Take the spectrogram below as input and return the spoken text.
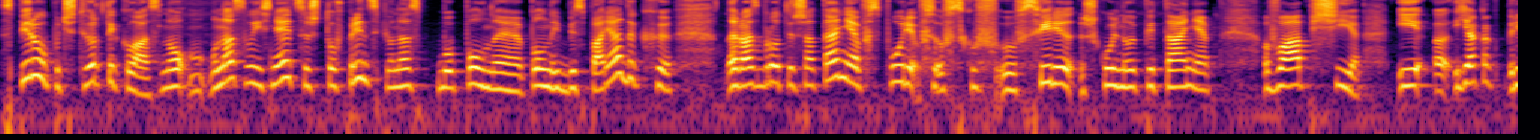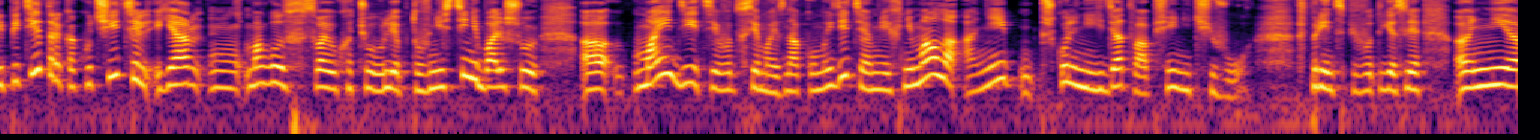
с 1 по 4 класс. Но у нас выясняется, что в принципе у нас полный полный беспорядок, э, разброд и шатание в, споре, в, в, в сфере школьного питания вообще. И э, я как репетитор, как учитель, я могу свою свою хочу лепту внести небольшую. А, мои дети, вот все мои знакомые дети, а мне их немало, они в школе не едят вообще ничего. В принципе, вот если а, не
